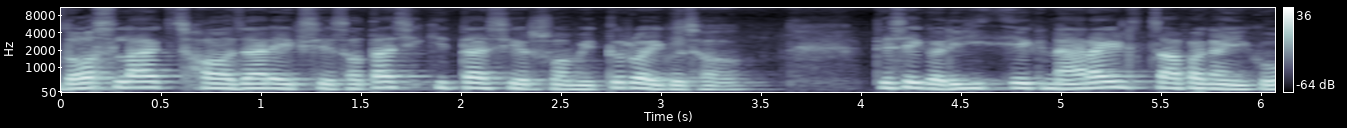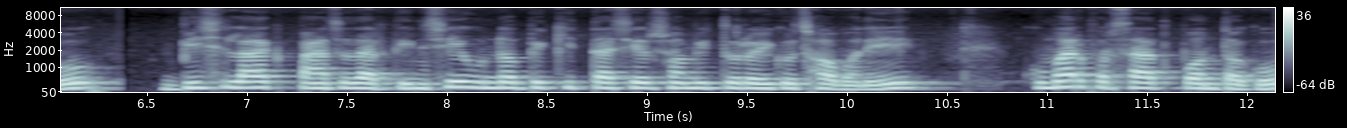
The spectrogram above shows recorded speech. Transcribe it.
दस लाख छ हजार एक सय सतासी किता सेयर स्वामित्व रहेको छ। त्यसै गरी एक नारायण चापागाईको बिस लाख पाँच हजार तिन सय उन्नब्बे किता सेयर स्वामित्व रहेको छ भने कुमार प्रसाद पन्तको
